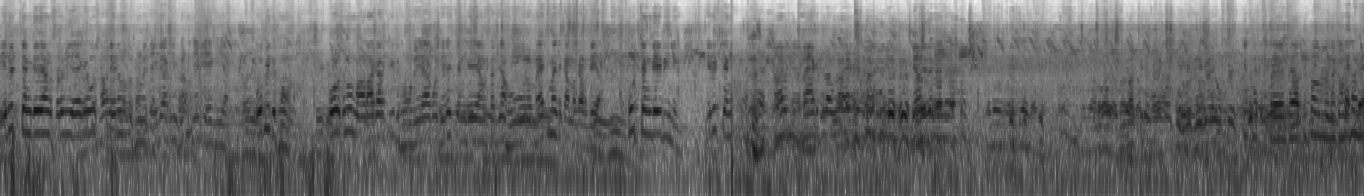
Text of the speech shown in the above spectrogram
ਇਹਦੇ ਚੰਗੇ ਅਨਸਰ ਵੀ ਹੈਗੇ ਉਹ ਸਾਰੇ ਇਹਨਾਂ ਨੂੰ ਦਿਖਾਉਣੇ ਚਾਹੀਦੇ ਆ ਅਗਲੀ ਫਿਲਮ ਜਿਹੜੀ ਹੈਗੀ ਆ ਉਹ ਵੀ ਦਿਖਾਉਣ। ਪੁਲਿਸ ਨੂੰ ਮਾੜਾ ਕਰਕੇ ਦਿਖਾਉਂਦੇ ਆ, ਕੋਈ ਜਿਹੜੇ ਚੰਗੇ ਅਫਸਰ ਜਾਂ ਹੋਰ ਮਹਿਕਮੇ 'ਚ ਕੰਮ ਕਰਦੇ ਆ, ਉਹ ਚੰਗੇ ਵੀ ਨੇ। ਜਿਹੜੇ ਚੰਗੇ ਬੈਗ ਚਲਾਊਗਾ ਪ੍ਰੇਮ ਪਿਆਰ ਦੀ ਭਾਵਨਾ ਨਾਲ ਕੱਢ ਦਾਂਗੇ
